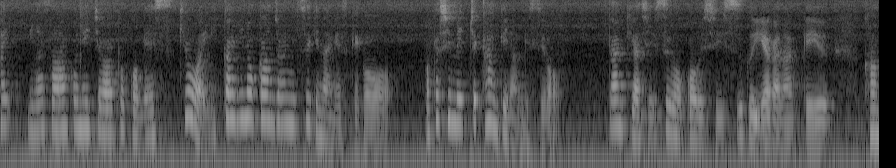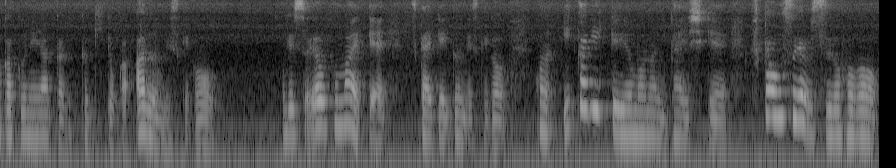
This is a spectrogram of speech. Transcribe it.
はい、皆さんこんにちは、ココです。今日は怒りの感情についてなんですけど、私めっちゃ短気なんですよ。短気だし、すぐ怒るし、すぐ嫌だなっていう感覚になった時とかあるんですけど、でそれを踏まえて使いていくんですけど、この怒りっていうものに対して深をすればするほど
